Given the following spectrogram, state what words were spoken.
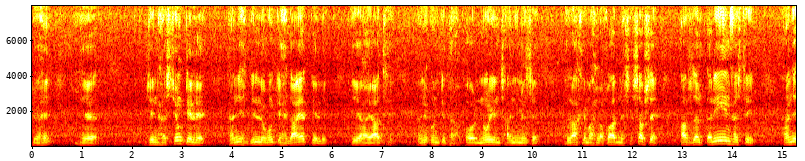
جو ہے، یہ جن ہستیوں کے لیے ہاں جی جن لوگوں کی ہدایت کے لیے یہ آیات ہے ہاں یعنی ان کی طرف، اور نو انسانی میں سے اللہ کے محلقات میں سے سب سے افضل ترین ہستی ہاں جی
